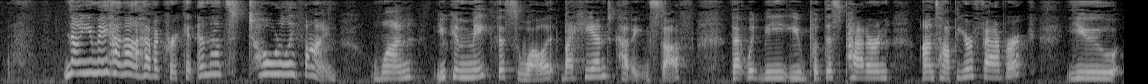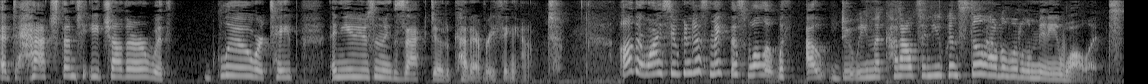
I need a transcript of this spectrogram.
Now you may not have a Cricut and that's totally fine. One, you can make this wallet by hand cutting stuff. That would be you put this pattern on top of your fabric, you attach them to each other with glue or tape, and you use an X-Acto to cut everything out. Otherwise, you can just make this wallet without doing the cutouts and you can still have a little mini wallet.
